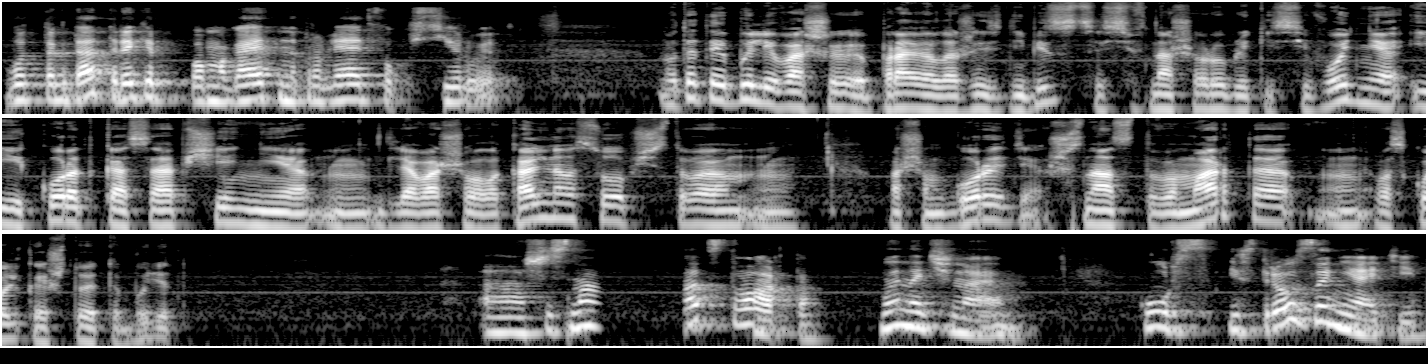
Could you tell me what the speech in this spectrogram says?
Вот тогда трекер помогает, направляет, фокусирует. Вот это и были ваши правила жизни бизнеса в нашей рубрике сегодня. И коротко сообщение для вашего локального сообщества в вашем городе 16 марта. Во сколько и что это будет? 16 а, марта мы начинаем курс из трех занятий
